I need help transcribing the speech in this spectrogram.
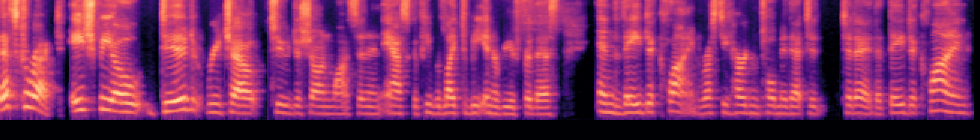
that's correct. HBO did reach out to Deshaun Watson and ask if he would like to be interviewed for this and they declined. Rusty Hardin told me that to, today that they declined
